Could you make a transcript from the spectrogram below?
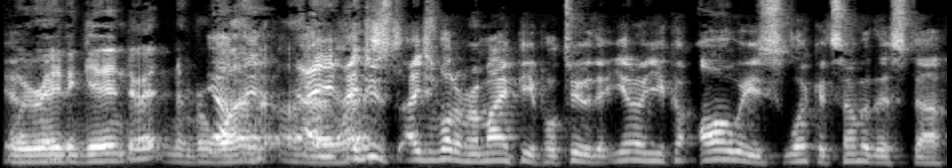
Yeah. we ready to get into it? Number Yeah, one. on I, I just I just want to remind people too that you know you can always look at some of this stuff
